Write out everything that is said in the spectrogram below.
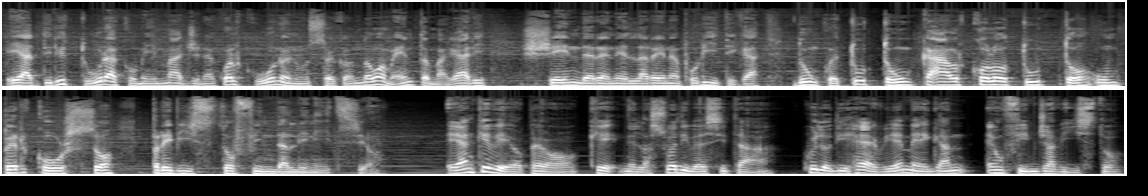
e addirittura, come immagina qualcuno, in un secondo momento magari scendere nell'arena politica. Dunque tutto un calcolo, tutto un percorso previsto fin dall'inizio. È anche vero però che nella sua diversità quello di Harry e Meghan è un film già visto.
